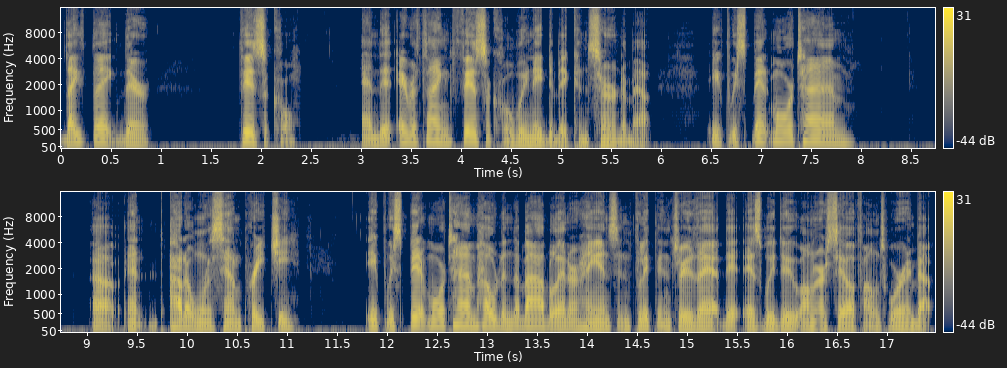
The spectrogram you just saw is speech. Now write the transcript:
they think they're physical and that everything physical we need to be concerned about. If we spent more time, uh, and I don't want to sound preachy, if we spent more time holding the Bible in our hands and flipping through that, that as we do on our cell phones, worrying about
